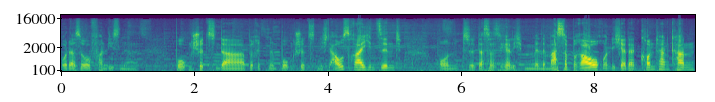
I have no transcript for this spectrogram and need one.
oder so von diesen Bogenschützen da, berittenen Bogenschützen nicht ausreichend sind und äh, dass er sicherlich eine Masse braucht und ich ja dann kontern kann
